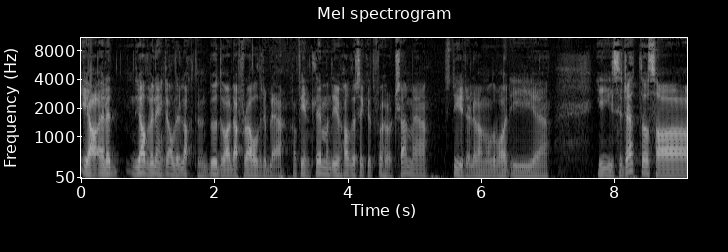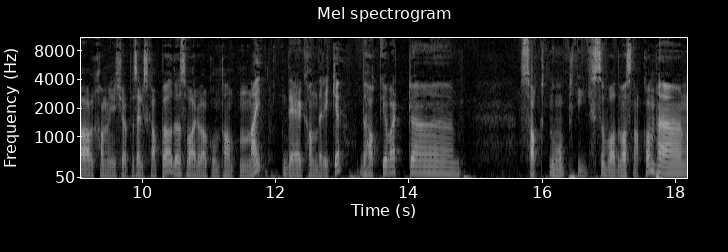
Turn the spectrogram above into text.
Ja, eller de hadde vel egentlig aldri lagt inn et bud, det var derfor det aldri ble fiendtlig, men de hadde sikkert forhørt seg med styret eller hvem det var i, eh, i EasyJet og sa kan vi kjøpe selskapet, og det svaret var kontanten nei, det kan dere ikke. Det har ikke vært eh, sagt noe om pris og hva det var snakk om, eh,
